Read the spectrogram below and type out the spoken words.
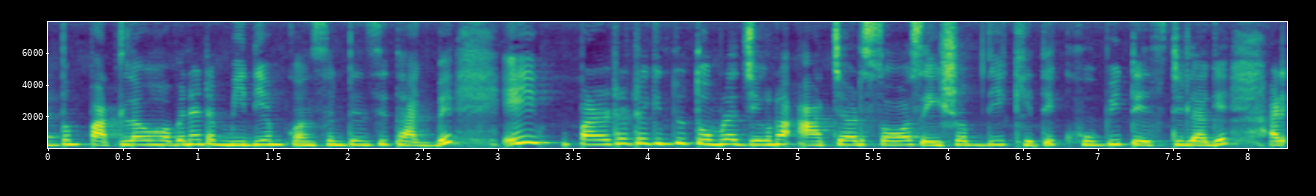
একদম পাতলাও হবে না। একটা মিডিয়াম কনসিস্টেন্সি থাকবে। এই পরাঠাটা কিন্তু তোমরা যে কোনো আচার সস এইসব দিয়ে খেতে খুবই টেস্টি লাগে। আর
